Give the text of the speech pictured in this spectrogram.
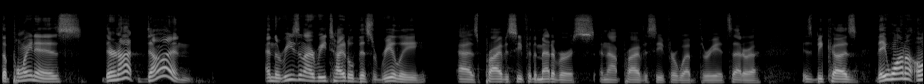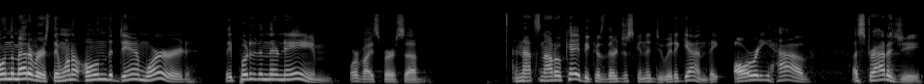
The point is, they're not done. And the reason I retitled this really as privacy for the metaverse and not privacy for Web3, et cetera, is because they want to own the metaverse. They want to own the damn word. They put it in their name, or vice versa. And that's not okay because they're just going to do it again. They already have a strategy,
